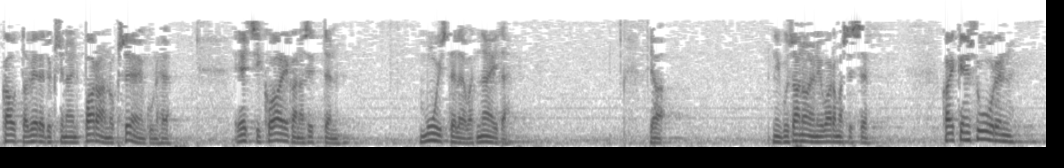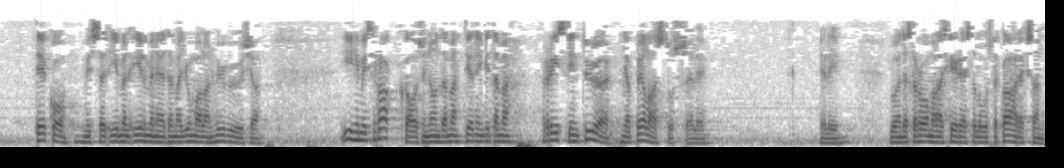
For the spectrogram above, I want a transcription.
kautta vedetyksi näin parannukseen, kun he etsikko aikana sitten muistelevat näitä. Ja niin kuin sanoin, niin varmasti se kaikkein suurin teko, missä ilmenee tämä Jumalan hyvyys ja ihmisrakkaus, niin on tämä tietenkin tämä ristin työ ja pelastus. Eli, eli luen tästä roomalaiskirjasta luvusta kahdeksan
